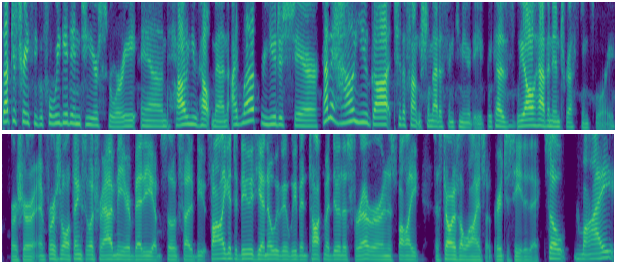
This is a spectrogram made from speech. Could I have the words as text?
Dr. Tracy, before we get into your story and how you help men, I'd love for you to share kind of how you got to the functional medicine community because we all have an interesting story. For sure. And first of all, thanks so much for having me here, Betty. I'm so excited to be, finally get to be with you. I know we've been, we've been talking about doing this forever and it's finally the stars aligned. So great to see you today. So, my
